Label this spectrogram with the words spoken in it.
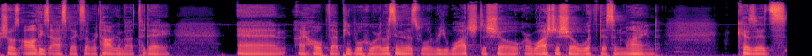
shows all these aspects that we're talking about today. And I hope that people who are listening to this will rewatch the show or watch the show with this in mind. Because it's,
